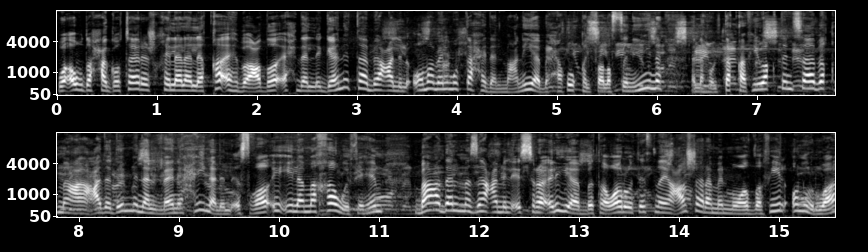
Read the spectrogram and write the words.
وأوضح غوتيريش خلال لقائه بأعضاء إحدى اللجان التابعة للأمم المتحدة المعنية بحقوق الفلسطينيين أنه التقى في وقت سابق مع عدد من المانحين للإصغاء إلى مخاوفهم بعد المزاعم الإسرائيلية بتورط 12 من موظفي الأونروا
